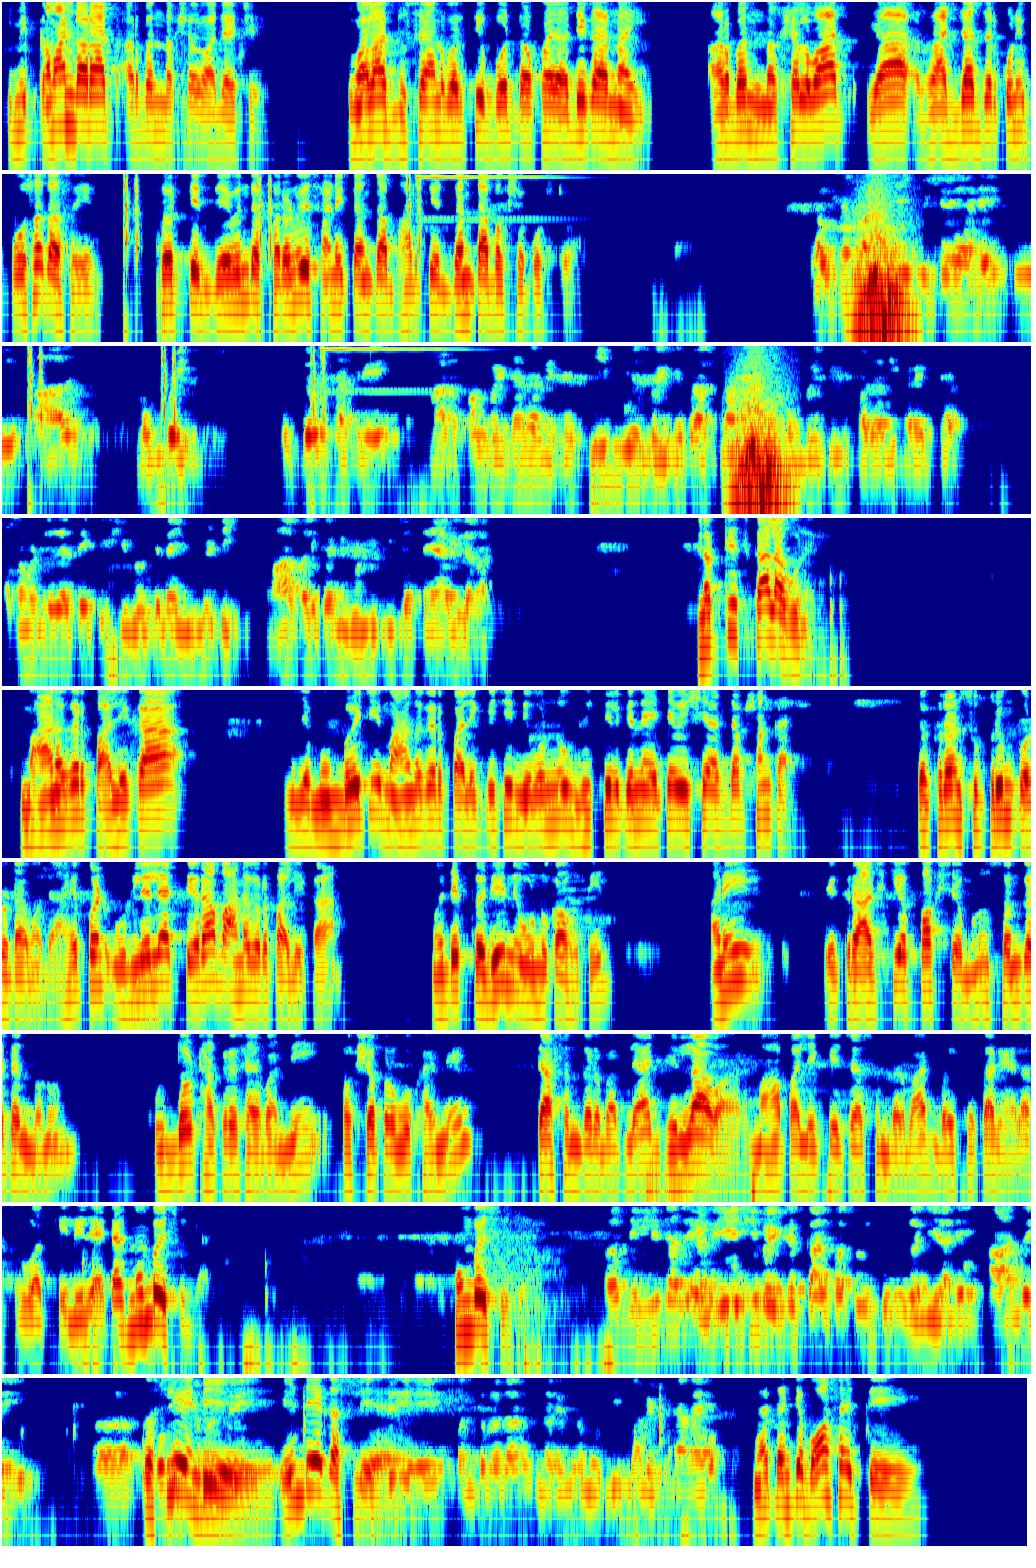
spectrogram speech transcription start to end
तुम्ही कमांडर आहात अर्बन नक्षलवाद्याचे. तुम्हाला दुसऱ्यांवरती बोट दाखवायचा अधिकार नाही. अर्बन नक्षलवाद या राज्यात जर कोणी पोसत असेल तर ते देवेंद्र फडणवीस आणि त्यांचा भारतीय जनता पक्ष पोचतो आणखी एक विषय आहे की आज मुंबई उद्धव ठाकरे मॅरेथॉन बैठका घेतात तीन दिवस बैठका असणार आहेत मुंबईतील पदाधिकाऱ्यांच्या. असं म्हटलं जाते की शिवसेना युनिटी महापालिका निवडणुकीच्या तयारीला लागली. नक्कीच का लागू नये? महानगरपालिका म्हणजे मुंबईची महानगरपालिकेची निवडणूक घेतील की नाही याच्याविषयी अद्याप शंका आहे. प्रकरण सुप्रीम कोर्टामध्ये आहे पण उरलेल्या तेरा महानगरपालिका मध्ये कधी निवडणुका होतील? आणि एक राजकीय पक्ष म्हणून संघटन म्हणून उद्धव ठाकरे साहेबांनी पक्षप्रमुखांनी त्या संदर्भातल्या जिल्हावार महापालिकेच्या संदर्भात बैठका घ्यायला सुरुवात केलेली आहे. त्यात मुंबई सुद्धा मुंबई सुद्धा दिल्लीत आज एनडीएची बैठक कालपासून सुरू झाली आहे. आजही कसली एनडीए एनडीए कसली आहे? हे पंतप्रधान नरेंद्र मोदींना भेटणार आहेत नाही त्यांचे बॉस आहेत ते.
